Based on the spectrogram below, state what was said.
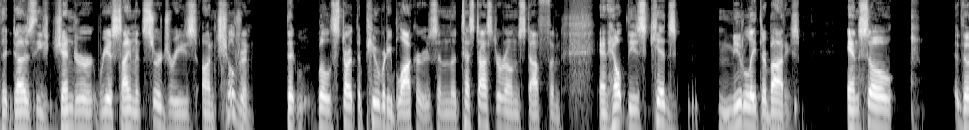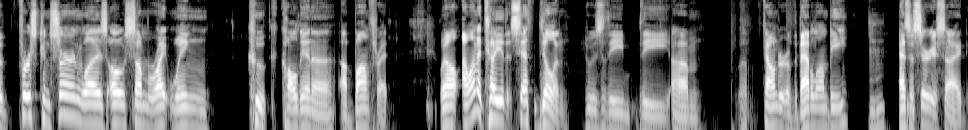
that does these gender reassignment surgeries on children that will start the puberty blockers and the testosterone stuff and and help these kids mutilate their bodies. And so the first concern was oh some right-wing kook called in a, a bomb threat. Well, I want to tell you that Seth Dillon, who's the the um, founder of the Babylon Bee, has a serious side,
